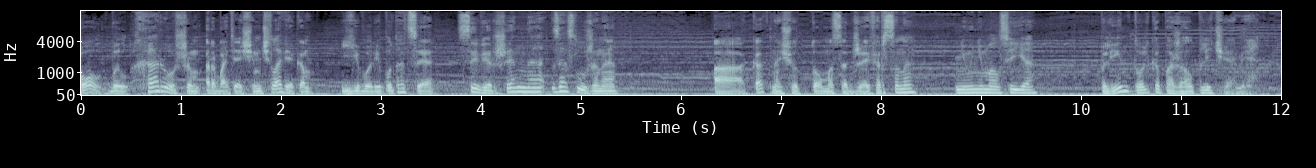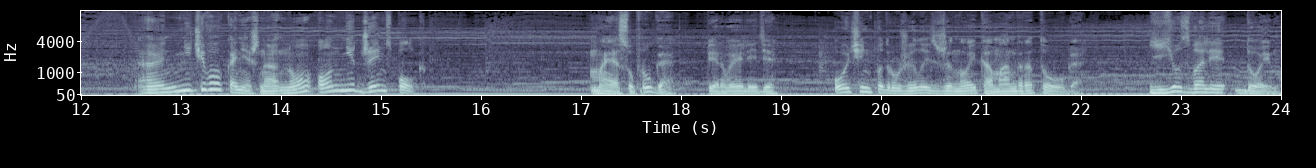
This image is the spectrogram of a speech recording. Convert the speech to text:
Полк был хорошим работящим человеком. Его репутация совершенно заслужена. «А как насчет Томаса Джефферсона?» – не унимался я. Плин только пожал плечами. Э, «Ничего, конечно, но он не Джеймс Полк». Моя супруга, первая леди, очень подружилась с женой командора Тоуга. Ее звали Дойм.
